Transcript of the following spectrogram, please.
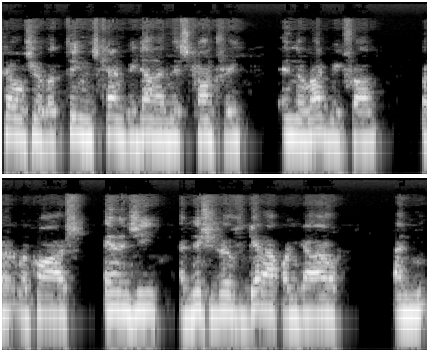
tells you that things can be done in this country in the rugby front, but it requires energy, initiative, get up and go, and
